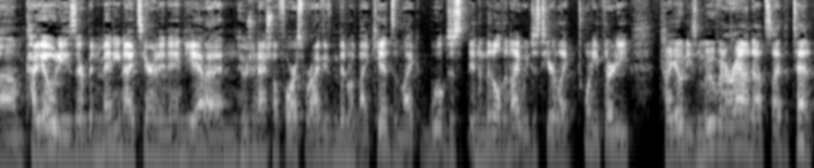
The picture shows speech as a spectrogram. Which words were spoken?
um, coyotes. There have been many nights here in, in Indiana and Hoosier National Forest where I've even been with my kids and like we'll just in the middle of the night we just hear like 20, 30 coyotes moving around outside the tent.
